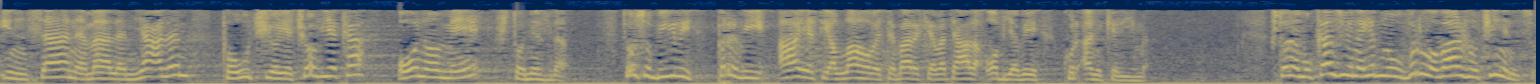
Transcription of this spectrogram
insana ma lam ya'lam poučio je čovjeka onome što ne zna. To su bili prvi ajeti Allahove tebareke ve taala objave Kur'an Kerima što nam ukazuje na jednu vrlo važnu činjenicu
